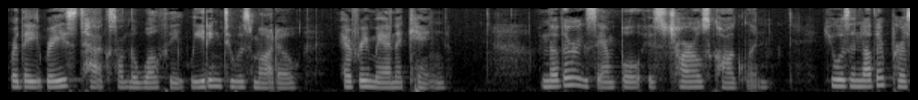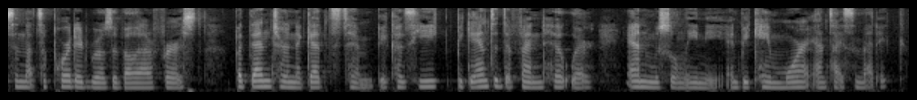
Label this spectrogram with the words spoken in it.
where they raised tax on the wealthy, leading to his motto, Every Man a King. Another example is Charles Coughlin. He was another person that supported Roosevelt at first, but then turned against him because he began to defend Hitler and Mussolini and became more anti Semitic.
